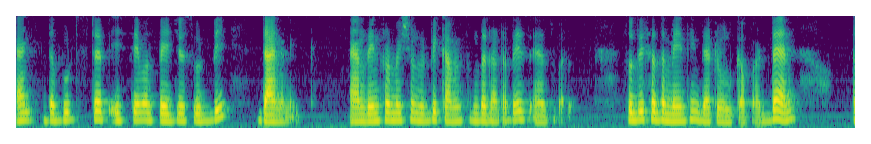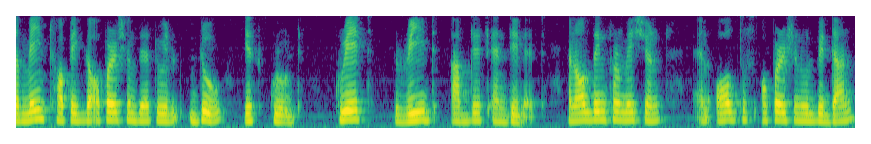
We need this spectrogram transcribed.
And the bootstrap HTML pages would be dynamic and the information would be coming from the database as well. So these are the main thing that we will cover. Then the main topic the operation that we'll do is CRUD create read update and delete. And all the information and all those operation will be done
